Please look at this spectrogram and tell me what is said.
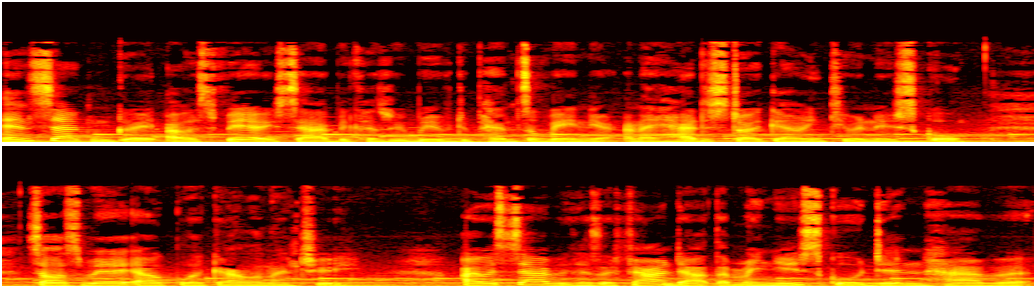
In second grade, I was very sad because we moved to Pennsylvania and I had to start going to a new school, Salisbury Elk Lick Elementary. I was sad because I found out that my new school didn't have a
